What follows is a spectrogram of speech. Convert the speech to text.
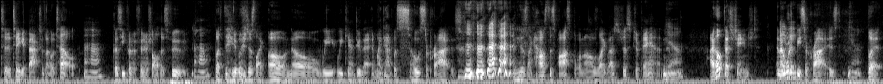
to take it back to the hotel あは because he couldn't finish all his food. あは But they, it was just like, oh no, we, we can't do that. And my dad was so surprised. and he was like, how's this possible? And I was like, that's just Japan. Yeah. I hope that's changed. And I Maybe. wouldn't be surprised. Yeah. But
